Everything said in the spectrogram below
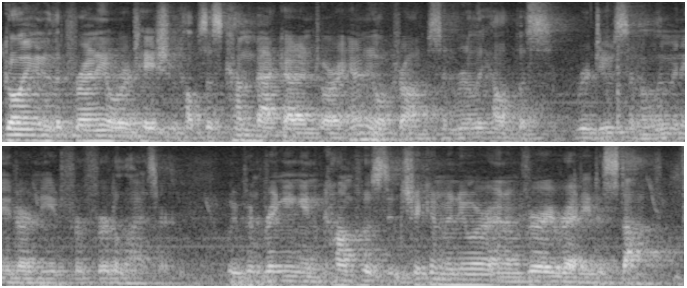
going into the perennial rotation helps us come back out into our annual crops and really help us reduce and eliminate our need for fertilizer. We've been bringing in composted chicken manure, and I'm very ready to stop.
